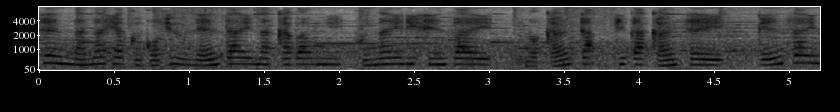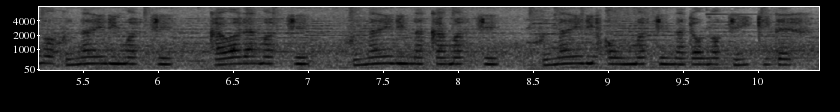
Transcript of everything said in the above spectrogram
1750年代半ばに船入り侵害の干拓地が完成。現在の船入町、河原町、船入中町、船入本町などの地域です。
